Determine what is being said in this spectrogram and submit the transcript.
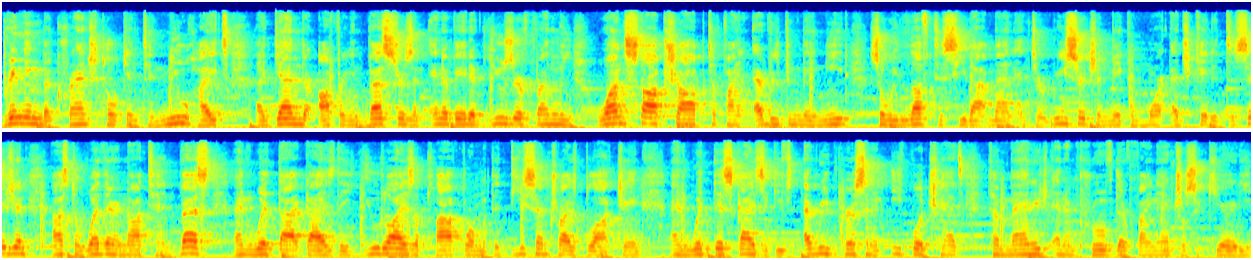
bringing the Cranch token to new heights. Again, they're offering investors an innovative, user friendly, one stop shop to find everything they need. So we love to see that, man, and to research and make a more educated decision as to whether or not to invest. And with that, guys, they utilize a platform with a decentralized blockchain. And with this, guys, it gives every person an equal chance to manage and improve their financial security.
